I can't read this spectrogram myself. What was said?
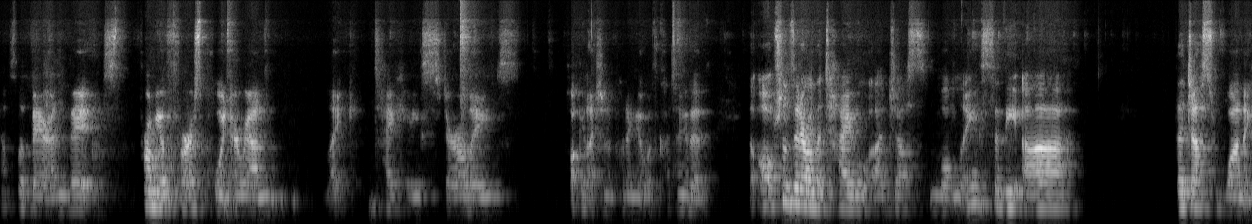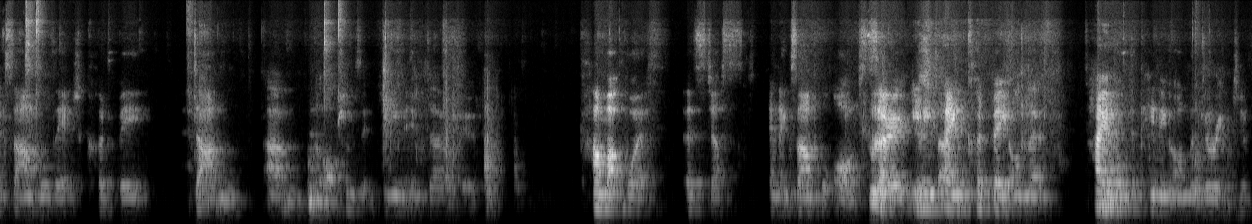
councillor Barron that from your first point around like taking Stirling's population and putting it with Kaitangata, the options that are on the table are just modelling, so they are, they're just one example that could be done. Um, the options that Jen and Dale have come up with is just an example of, so Correct, yes, anything could be on the table depending on the directive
